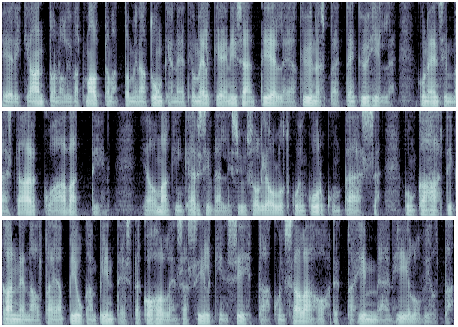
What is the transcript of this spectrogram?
Erik ja Anton olivat malttamattomina tunkeneet jo melkein isän tielle ja kyynäspäitten kyhille, kun ensimmäistä arkkua avattiin, ja omakin kärsivällisyys oli ollut kuin kurkun päässä, kun kahahti kannenalta ja piukan pinteistä kohollensa silkin sihtaa kuin salahohdetta himmeän hiiluvilta.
